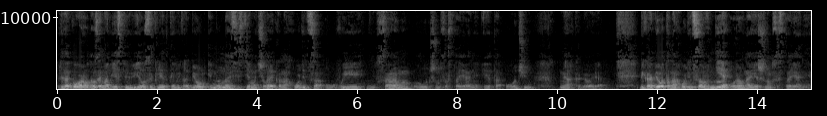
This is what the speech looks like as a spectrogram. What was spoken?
При такого рода взаимодействии вирусы, клетка и микробиом иммунная система человека находится, увы, не в самом лучшем состоянии. И это очень мягко говоря. Микробиота находится в неуравновешенном состоянии.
